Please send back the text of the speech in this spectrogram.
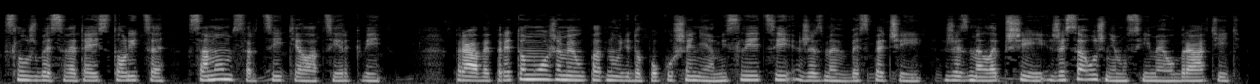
v službe Svetej stolice, v samom srdci tela cirkvy. Práve preto môžeme upadnúť do pokušenia myslieť si, že sme v bezpečí, že sme lepší, že sa už nemusíme obrátiť –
